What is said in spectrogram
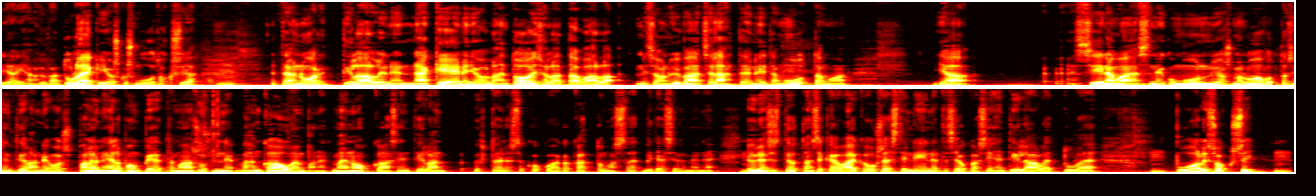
ja ihan hyvä, tuleekin joskus muutoksia. Mm ja tämä nuori tilallinen näkee ne jollain toisella tavalla, niin se on hyvä, että se lähtee niitä muuttamaan. Ja siinä vaiheessa niin kuin mun, jos mä luovuttaisin tilan, niin olisi paljon helpompi, että mä asuisin vähän kauempana, että mä en olekaan siinä tilan yhteydessä koko aika katsomassa, että miten siellä menee. Mm. Ja yleisesti ottaen se käy aika useasti niin, että se, joka siihen tilalle tulee mm. puolisoksi, mm.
